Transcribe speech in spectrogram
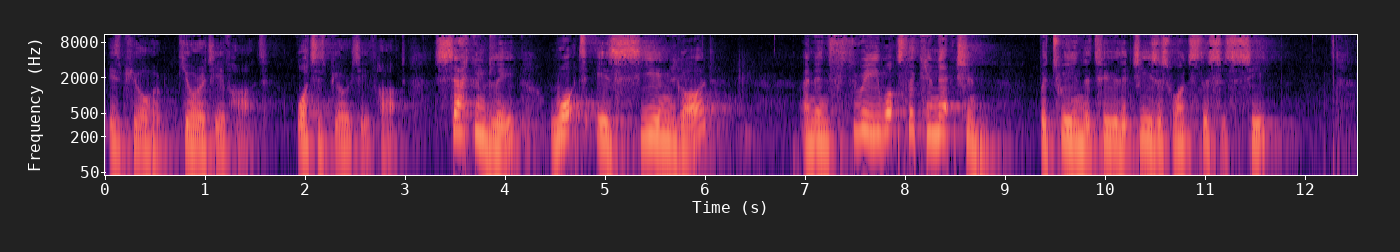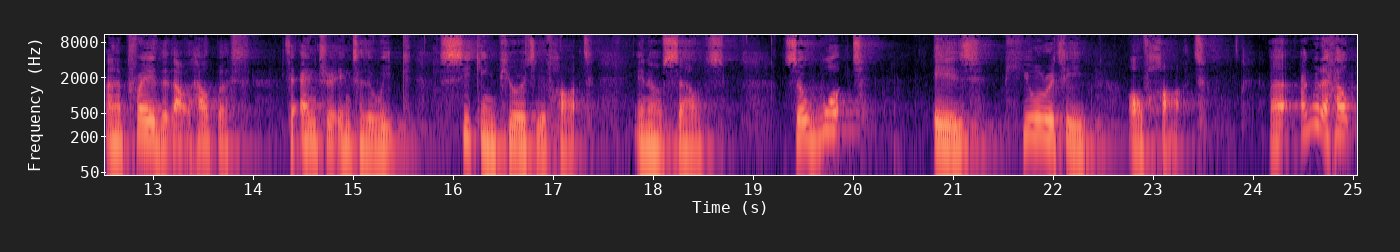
is pure, purity of heart? What is purity of heart? Secondly, what is seeing God? And then three, what's the connection between the two that Jesus wants us to see? And I pray that that will help us to enter into the week seeking purity of heart in ourselves. So what is purity of heart? Uh, I'm going to help.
